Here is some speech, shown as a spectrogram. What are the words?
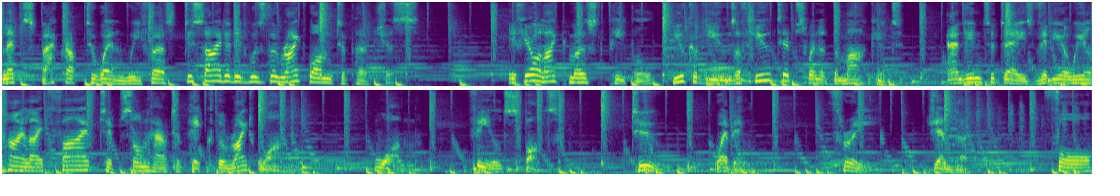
let's back up to when we first decided it was the right one to purchase. If you're like most people, you could use a few tips when at the market. And in today's video we'll highlight 5 tips on how to pick the right one. 1. Field spot. 2. Webbing. 3. Gender. 4.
